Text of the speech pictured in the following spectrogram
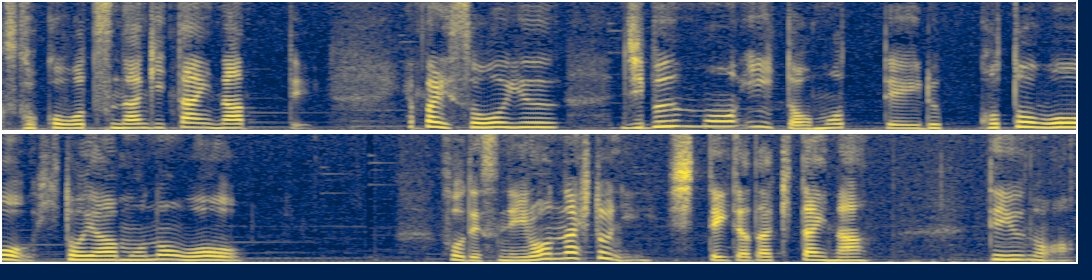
そこをつなぎたいなって。やっぱりそういう自分もいいと思っていることを人や物をそうですね。いろんな人に知っていただきたいなっていうのは、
